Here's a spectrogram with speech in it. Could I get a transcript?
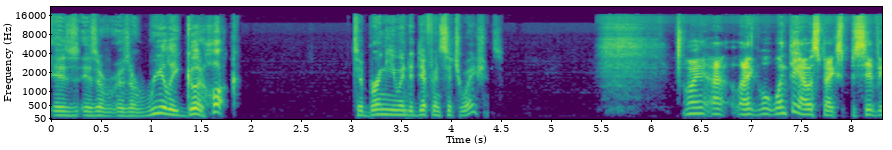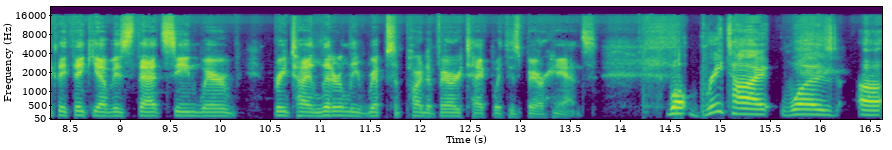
is is a is a really good hook to bring you into different situations. I mean, uh, like well, one thing I was specifically thinking of is that scene where Breetai literally rips apart a Veritech with his bare hands. Well, Breetai was a,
